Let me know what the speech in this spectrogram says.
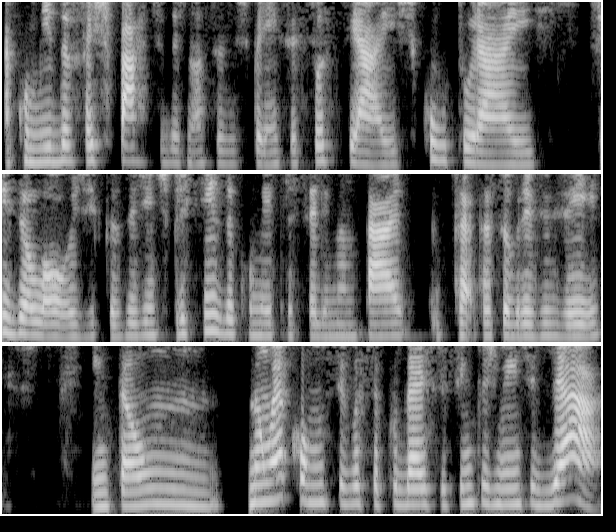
A comida faz parte das nossas experiências sociais, culturais, fisiológicas, a gente precisa comer para se alimentar, para sobreviver. Então, não é como se você pudesse simplesmente dizer, ah,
